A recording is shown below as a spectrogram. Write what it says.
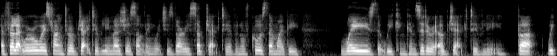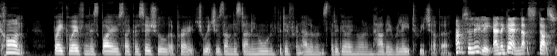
I feel like we're always trying to objectively measure something which is very subjective. And of course, there might be ways that we can consider it objectively, but we can't break away from this biopsychosocial approach, which is understanding all of the different elements that are going on and how they relate to each other. Absolutely. And again, that's that's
